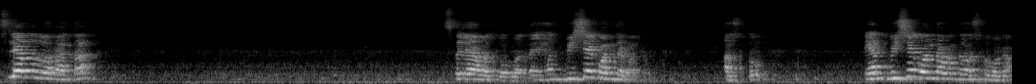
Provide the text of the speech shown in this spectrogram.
सिलेबस बघा आता. सिलेबस बघू आता. ह्या विषय कोणत्या असतो. यात विषय कोणता कोणता असतो बघा?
